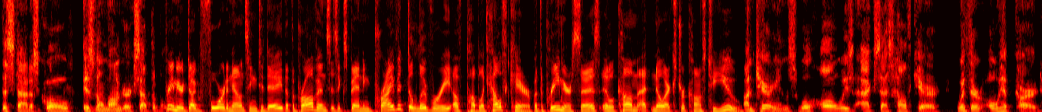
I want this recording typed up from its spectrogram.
the status quo is no longer acceptable. Premier Doug Ford announcing today that the province is expanding private delivery of public health care, but the Premier says it'll come at no extra cost to you. Ontarians will always access health care with their OHIP card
